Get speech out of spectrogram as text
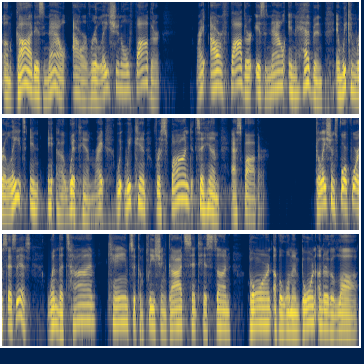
um, God is now our relational father, right? Our father is now in heaven and we can relate in, uh, with him, right? We, we can respond to him as father. Galatians 4 4 says this When the time came to completion, God sent his son born of a woman, born under the law.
